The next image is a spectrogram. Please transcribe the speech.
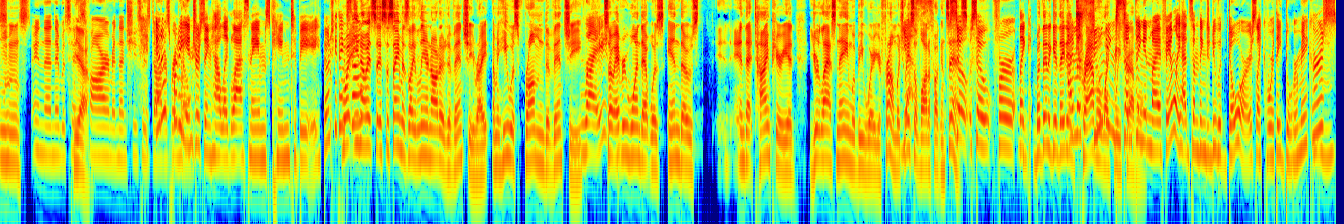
Mhm. and then it was his Yeah. farm, and then she's his daughter. It is pretty Brynhild. interesting how like last names came to be. Don't you think well, so? you know, it's it's the same as like Leonardo da Vinci, right? I mean, he was from Da Vinci. right? So everyone that was in those in, in that time period, your last name would be where you're from, which makes a lot of fucking sense. So so for like but then again, they didn't I'm travel like we something travel. in my family had something to do with doors. Like were they door makers?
